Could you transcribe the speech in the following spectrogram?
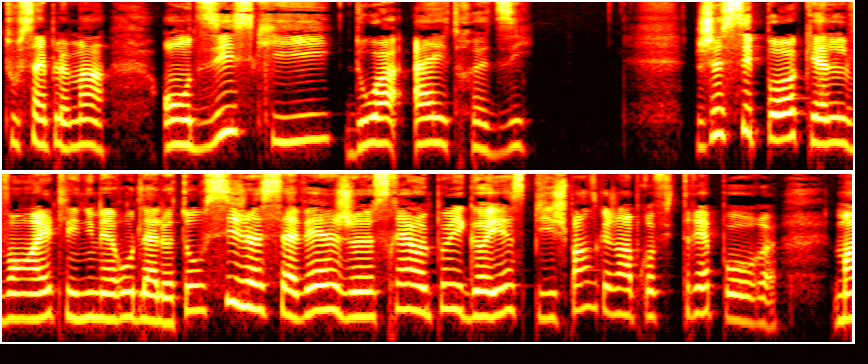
Tout simplement. On dit ce qui doit être dit. Je sais pas quels vont être les numéros de la loto. Si je le savais, je serais un peu égoïste, puis je pense que j'en profiterais pour euh, m'en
